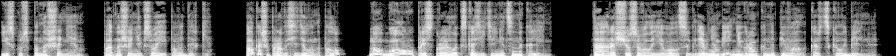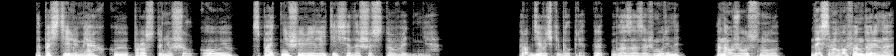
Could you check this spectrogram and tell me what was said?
искус поношением по отношению к своей поводырке. Алкаша, правда, сидела на полу, но голову пристроила к сказительнице на колени. Та расчесывала ей волосы гребнем и негромко напевала, кажется, колыбельную. На постелю мягкую, простыню шелковую, спать не шевелитесь до шестого дня. Рот девочки был приоткрыт, глаза зажмурены. Она уже уснула. Да и самого Фандорина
